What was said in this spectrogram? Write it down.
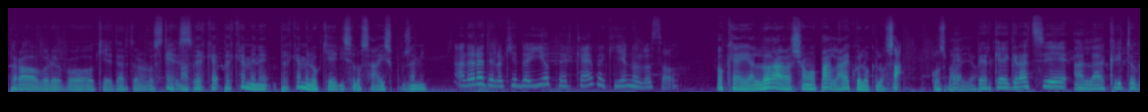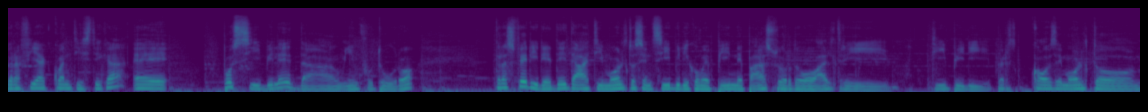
però volevo chiedertelo lo Eh, stesso. ma perché, perché me ne- perché me lo chiedi se lo sai, scusami? Allora te lo chiedo io perché? Perché io non lo so. Ok, allora lasciamo parlare quello che lo sa, o Beh, sbaglio? perché grazie alla crittografia quantistica è possibile da in futuro trasferire dei dati molto sensibili come PIN e password o altri tipi di per- cose molto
